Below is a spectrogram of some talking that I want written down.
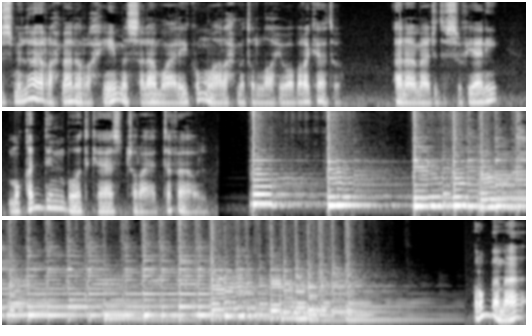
بسم الله الرحمن الرحيم السلام عليكم ورحمة الله وبركاته. أنا ماجد السفياني مقدم بودكاست جرعة تفاؤل. ربما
